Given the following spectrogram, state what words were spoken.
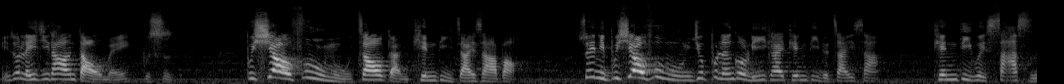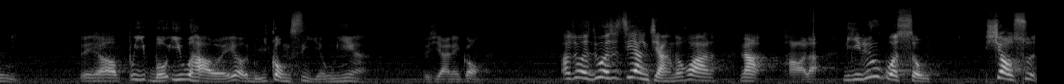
你说雷吉他很倒霉？不是，不孝父母招感天地灾杀报，所以你不孝父母，你就不能够离开天地的灾杀，天地会杀死你。所以要不无友好的要离共死有影，就是安尼讲。他说，如果是这样讲的话呢，那好了，你如果守孝顺，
